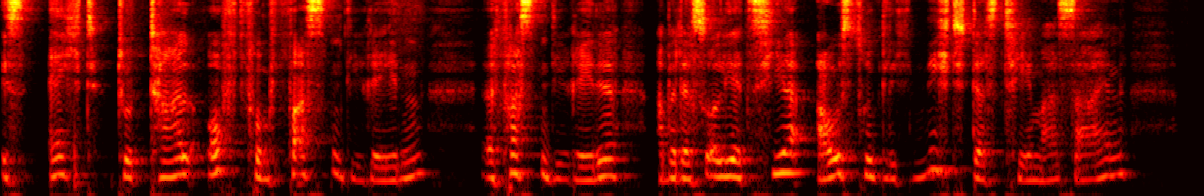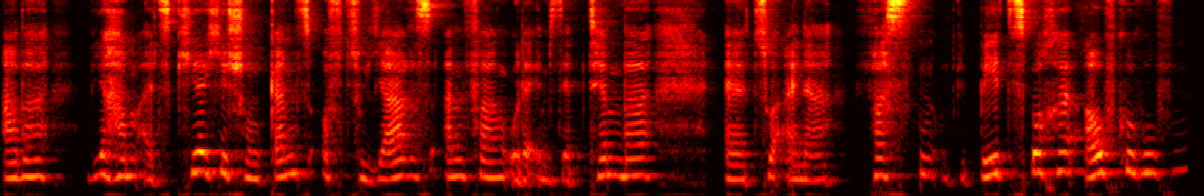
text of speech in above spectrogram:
ist echt total oft vom Fasten die Reden, äh, Fasten die Rede. Aber das soll jetzt hier ausdrücklich nicht das Thema sein. Aber wir haben als Kirche schon ganz oft zu Jahresanfang oder im September äh, zu einer Fasten- und Gebetswoche aufgerufen.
